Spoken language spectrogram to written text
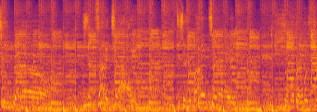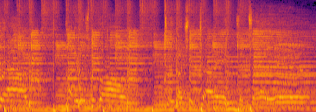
It makes you better. To save humanity. Some of them was drowned. Honey was. Too much we cutting to tell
